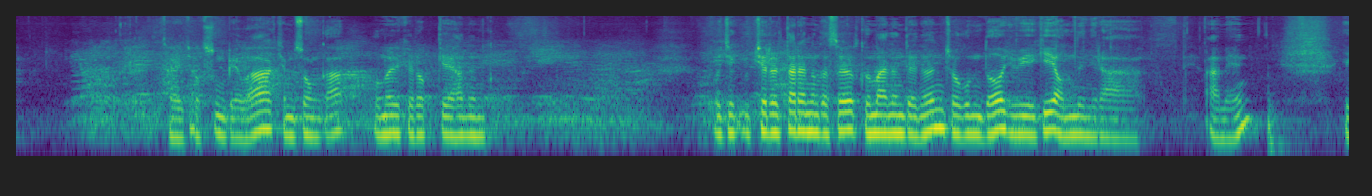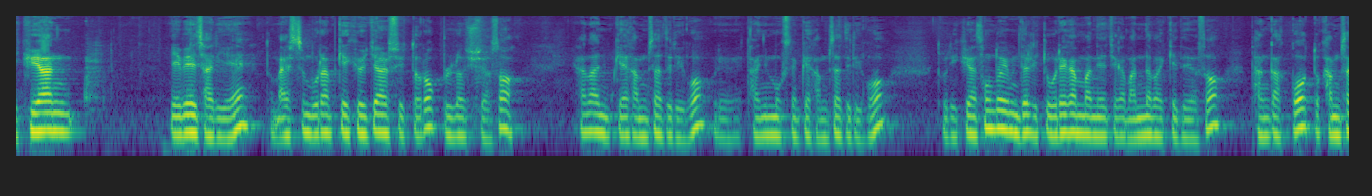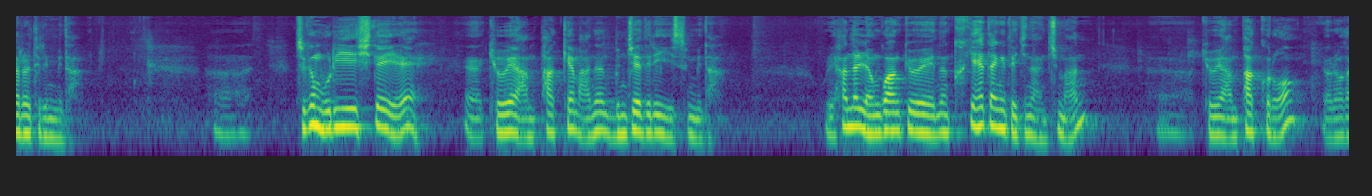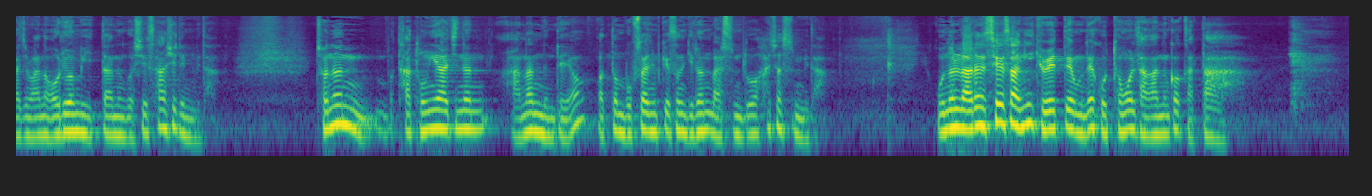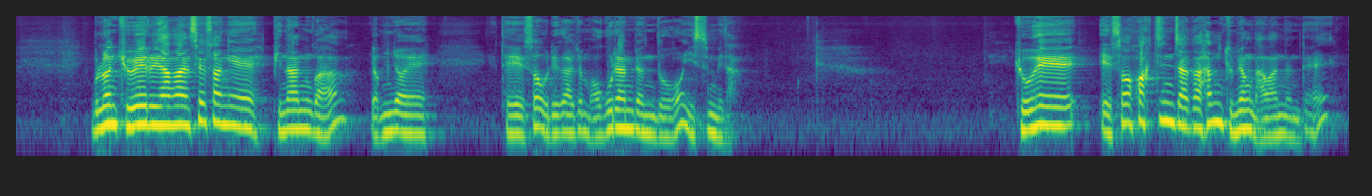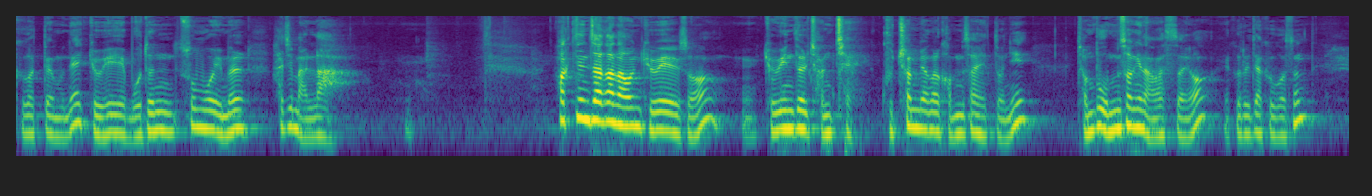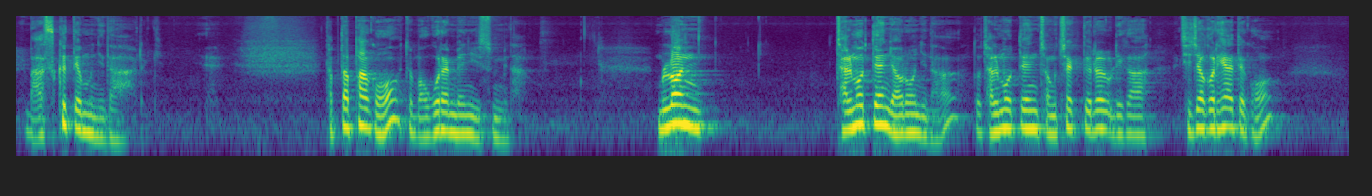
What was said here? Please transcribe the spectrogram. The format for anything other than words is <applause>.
자의적 숭배와 겸손과 몸을 괴롭게 하는 오직 육체를 따르는 것을 금하는 데는 조금 더 유익이 없느니라 아멘. 귀한 예배 자리에 또 말씀으로 함께 교제할 수 있도록 불러주셔서 하나님께 감사드리고 우리 담임 목사님께 감사드리고 또 우리 귀한 성도님들 이렇게 오래간만에 제가 만나뵙게 되어서 반갑고 또 감사를 드립니다. 어, 지금 우리 시대에 교회 안팎에 많은 문제들이 있습니다. 우리 하늘 영광 교회에는 크게 해당이 되지는 않지만 어, 교회 안팎으로 여러 가지 많은 어려움이 있다는 것이 사실입니다. 저는 뭐다 동의하지는 않았는데요. 어떤 목사님께서는 이런 말씀도 하셨습니다. 오늘날은 세상이 교회 때문에 고통을 당하는 것 같다. 물론 교회를 향한 세상의 비난과 염려에 대해서 우리가 좀 억울한 면도 있습니다. 교회 에서 확진자가 한 두 명 나왔는데 그것 때문에 교회의 모든 소모임을 하지 말라. 확진자가 나온 교회에서 교인들 전체 9천 명을 검사했더니 전부 음성이 나왔어요. 그러자 그것은 마스크 때문이다. 이렇게. 답답하고 좀 억울한 면이 있습니다. 물론 잘못된 여론이나 또 잘못된 정책들을 우리가 지적을 해야 되고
